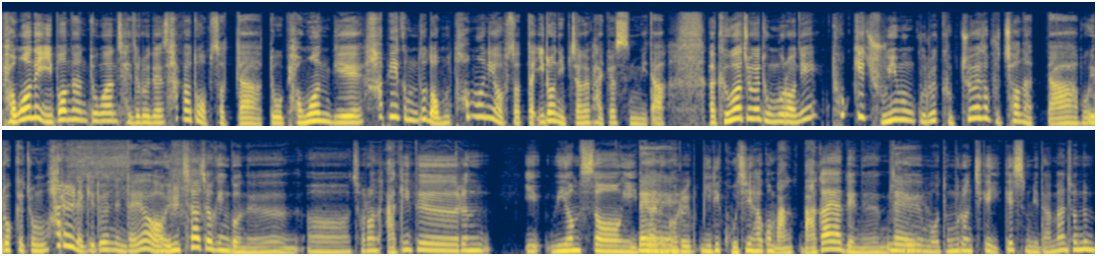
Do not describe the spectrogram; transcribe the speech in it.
병원에 입원한 동안 제대로 된 사과 도 없었다. 또 병원비의 합의금도 너무 터무니없었다. 이런 입장을 밝혔습니다. 그러니까 그 와중에 동물원이 토끼 주의 문구를 급조해서 붙여놨다. 뭐 이렇게 좀 화를 내기도 했는데요. 어, 일차적인 거는 어, 저런 아기들은 이 위험성이 있다는 네. 거를 미리 고지하고 막, 막아야 되는 네. 그뭐 동물원 측에 있겠습니다만 저는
